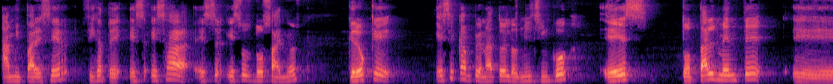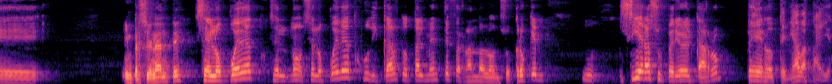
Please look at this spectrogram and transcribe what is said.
a mi parecer, fíjate, es, esa, es- esos dos años, creo que ese campeonato del 2005 es totalmente... eh, Impresionante. se lo puede se- no, se lo puede adjudicar totalmente Fernando Alonso. Creo que sí era superior el carro, pero tenía batalla.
